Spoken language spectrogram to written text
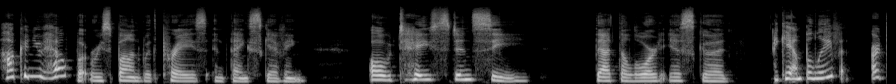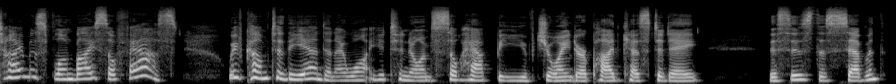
How can you help but respond with praise and thanksgiving? Oh, taste and see that the Lord is good. I can't believe it. Our time has flown by so fast. We've come to the end, and I want you to know I'm so happy you've joined our podcast today. This is the seventh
